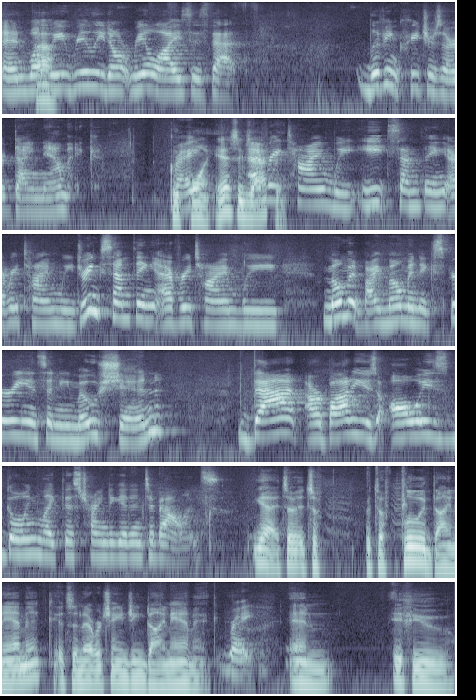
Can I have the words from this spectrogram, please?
And what Ah. we really don't realize is that living creatures are dynamic. Good right? point. Yes, exactly. Every time we eat something, every time we drink something, every time we moment by moment experience an emotion, that our body is always going like this trying to get into balance. yeah, it's a it's a it's a fluid dynamic. It's an ever-changing dynamic. Right. And if you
